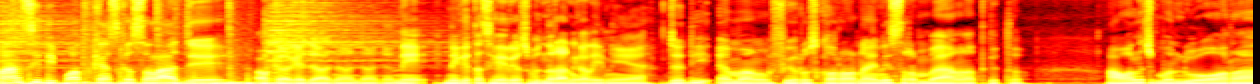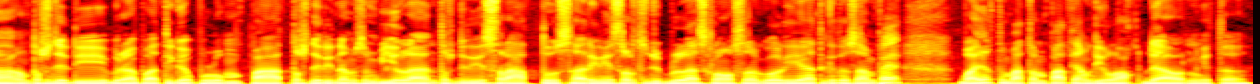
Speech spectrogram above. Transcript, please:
Masih di podcast kesel aja. Oke oke jangan jangan jangan. Ini, ini kita serius beneran kali ini ya. Jadi emang virus corona ini serem banget gitu. Awalnya cuma dua orang Terus jadi berapa? 34 Terus jadi 69 Terus jadi 100 Hari ini 117 Kalau nggak salah gue lihat gitu. Sampai banyak tempat-tempat yang di lockdown gitu.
